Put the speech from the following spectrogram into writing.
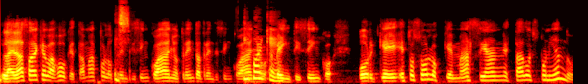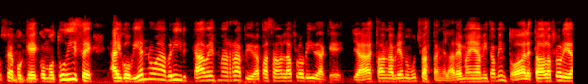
la edad, ¿sabes que bajó? Que está más por los 35 años, 30, 35 años, 25 porque estos son los que más se han estado exponiendo. O sea, porque como tú dices, al gobierno abrir cada vez más rápido, ha pasado en la Florida, que ya estaban abriendo mucho, hasta en el área de Miami también, todo el estado de la Florida,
